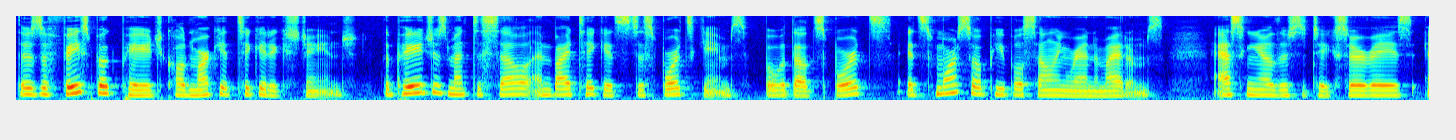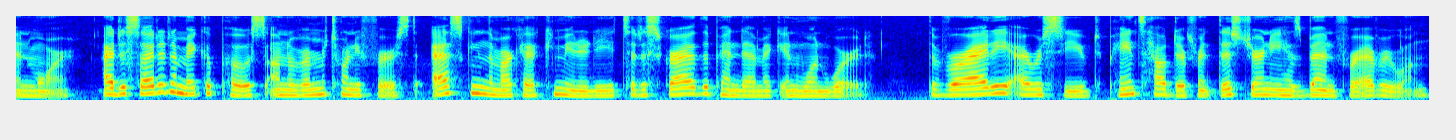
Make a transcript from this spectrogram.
There's a Facebook page called Marquette Ticket Exchange. The page is meant to sell and buy tickets to sports games, but without sports, it's more so people selling random items, asking others to take surveys, and more. I decided to make a post on November 21st asking the Marquette community to describe the pandemic in one word the variety I received paints how different this journey has been for everyone.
